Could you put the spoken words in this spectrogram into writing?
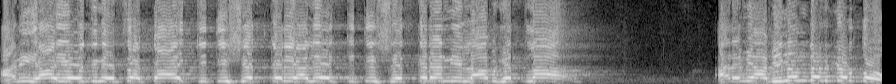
आणि या योजनेचं काय किती शेतकरी आले किती शेतकऱ्यांनी लाभ घेतला? अरे मी अभिनंदन करतो.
